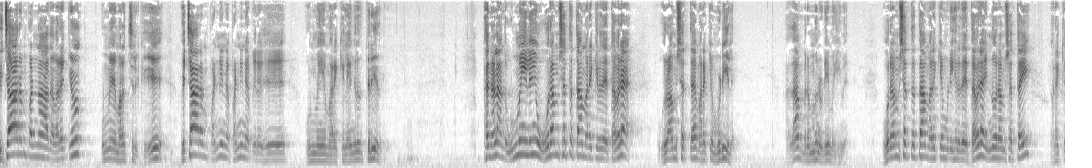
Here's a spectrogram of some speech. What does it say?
விசாரம் பண்ணாத வரைக்கும் உண்மையை மறைச்சிருக்கு. விசாரம் பண்ணின பண்ணின பிறகு உண்மையை மறைக்கலைங்கிறது தெரியுது. அதனால் அந்த உண்மையிலையும் ஒரு அம்சத்தை தான் மறைக்கிறதே தவிர ஒரு அம்சத்தை மறைக்க முடியல. அதுதான் பிரம்மனுடைய மகிமை. ஒரு அம்சத்தை தான் மறைக்க முடிகிறதே தவிர இன்னொரு அம்சத்தை மறைக்க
